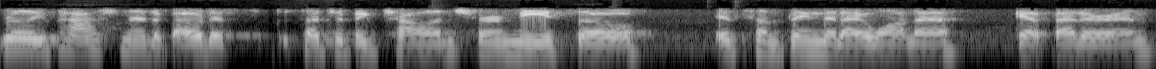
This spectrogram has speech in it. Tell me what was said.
really passionate about. It's such a big challenge for me, so it's something that I want to get better in.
